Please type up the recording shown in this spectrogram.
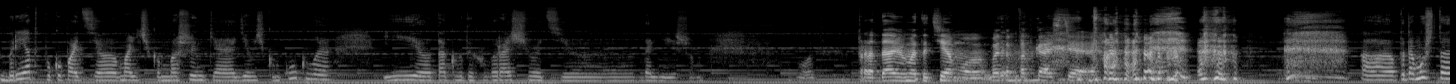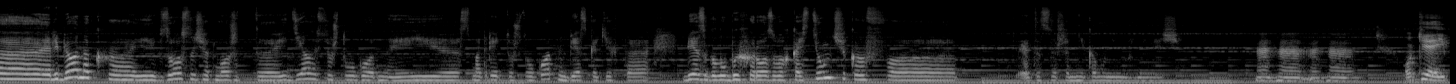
бред покупать э, мальчикам машинки, а девочкам куклы и так вот их выращивать э, в дальнейшем. Вот. Продавим эту тему в этом подкасте. А, потому что ребенок э, и взрослый человек может э, и делать все, что угодно, и смотреть то, что угодно, без каких-то, без голубых и розовых костюмчиков. Э, это совершенно никому не нужные вещи. Окей.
